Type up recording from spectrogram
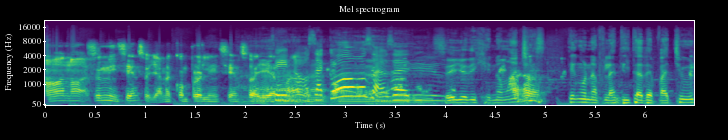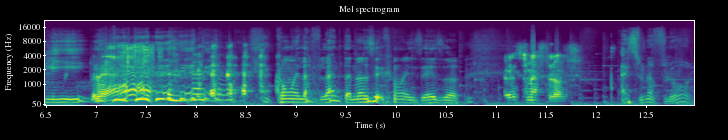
No, no, es un incienso. Ya me compro el incienso ayer. Sí, ¿no? no, o sea, ¿cómo vamos a...? O sea, Sí, yo dije, no manches, tengo una plantita de pachuli. ¿Cómo es la planta? No sé cómo es eso. Pero es una flor. Ah, es una flor.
